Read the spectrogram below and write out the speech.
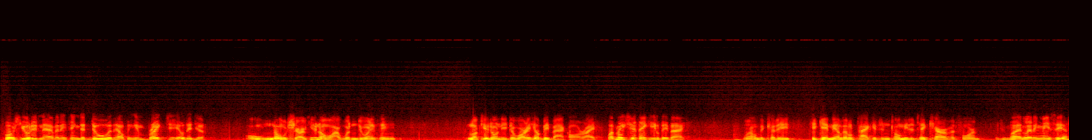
Of course, you didn't have anything to do with helping him break jail, did you? Oh, no, Sheriff. You know I wouldn't do anything. Look, you don't need to worry. He'll be back all right. What makes you think he'll be back? Well, because he, he gave me a little package and told me to take care of it for him. Would you mind letting me see it?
